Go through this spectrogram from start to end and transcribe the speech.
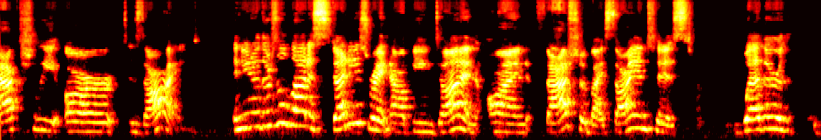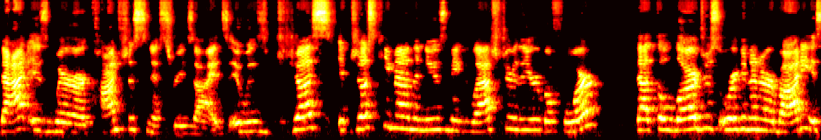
actually are designed. And you know, there's a lot of studies right now being done on fascia by scientists, whether that is where our consciousness resides. It was just it just came out in the news maybe last year, the year before, that the largest organ in our body is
